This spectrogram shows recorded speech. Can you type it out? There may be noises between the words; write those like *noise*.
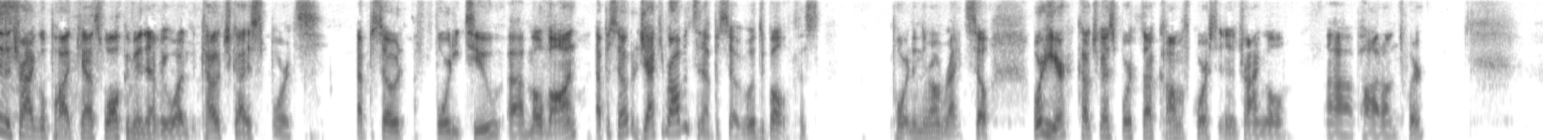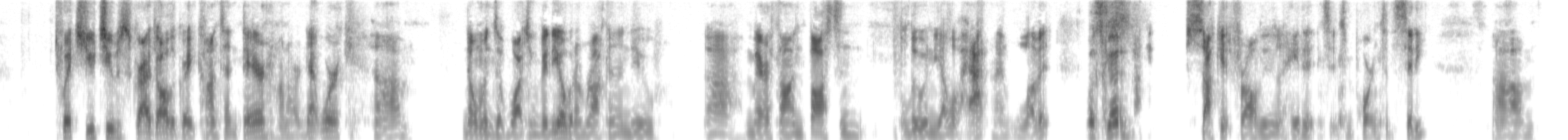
Into the Triangle podcast. Welcome in, everyone. Couch Guys Sports, episode 42. Uh, Mo Vaughn episode, Jackie Robinson episode. We'll do both because important in their own right. So we're here, couchguysports.com, of course, in the Triangle uh, pod on Twitter. Twitch, YouTube, subscribe to all the great content there on our network. Um, no one's watching video, but I'm rocking a new uh, marathon Boston blue and yellow hat, and I love it. What's good. Suck it, suck it for all those that hate it. It's, it's important to the city. Um,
